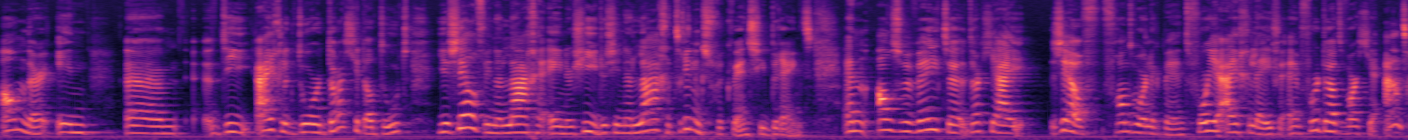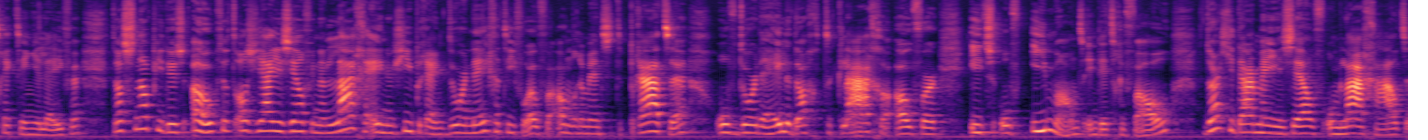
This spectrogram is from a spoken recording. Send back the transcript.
ander in. Um, die eigenlijk doordat je dat doet, jezelf in een lage energie, dus in een lage trillingsfrequentie brengt. En als we weten dat jij zelf verantwoordelijk bent voor je eigen leven en voor dat wat je aantrekt in je leven, dan snap je dus ook dat als jij jezelf in een lage energie brengt door negatief over andere mensen te praten of door de hele dag te klagen over iets of iemand in dit geval, dat je daarmee jezelf omlaag haalt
